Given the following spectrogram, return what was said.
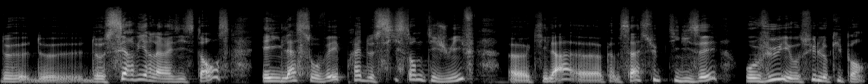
de, de- de servir la résistance. Et il a sauvé près de 600 petits juifs euh, qu'il a, euh, comme ça, subtilisés au vu et au su de l'occupant.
